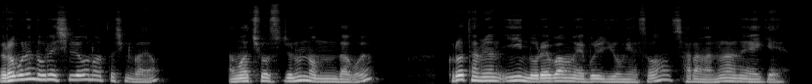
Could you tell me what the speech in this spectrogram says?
여러분의 노래 실력은 어떠신가요? 아마추어 수준은 넘는다고요? 그렇다면 이 노래방 앱을 이용해서 사랑하는 아내에게,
